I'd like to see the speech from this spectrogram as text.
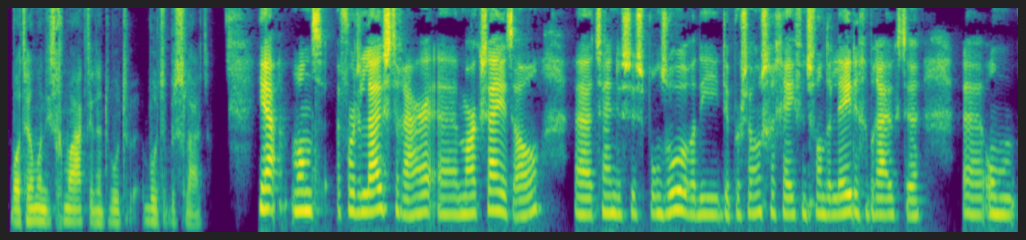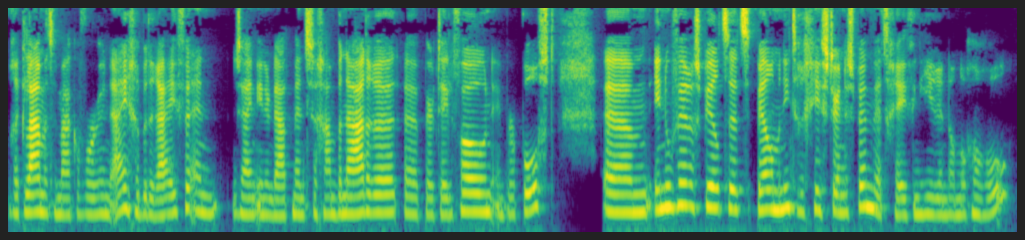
wordt helemaal niet gemaakt in het boete, boetebesluit. Ja, want voor de luisteraar, uh, Mark zei het al, uh, het zijn dus de sponsoren die de persoonsgegevens van de leden gebruikten uh, om reclame te maken voor hun eigen bedrijven. En zijn inderdaad mensen gaan benaderen per telefoon en per post. Um, in hoeverre speelt het bel niet register en de spamwetgeving hierin dan nog een rol?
